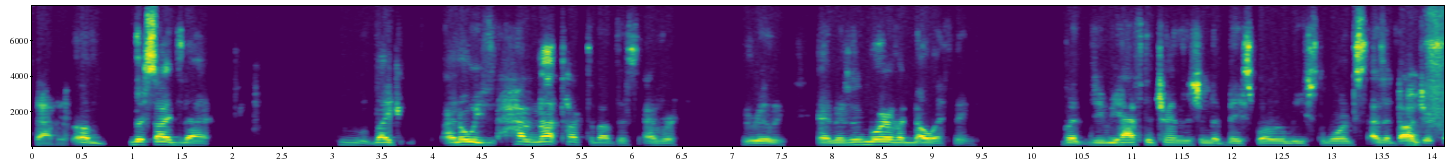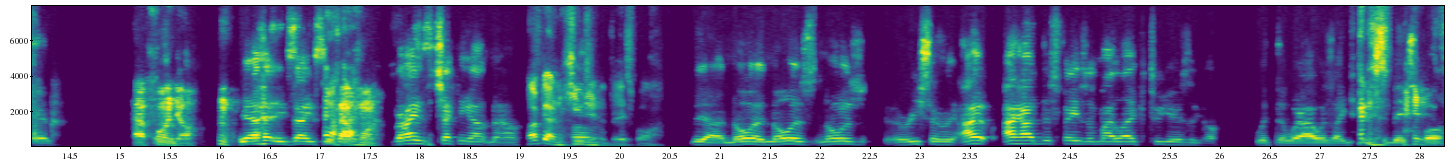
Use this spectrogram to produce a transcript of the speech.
Stop it. Um, besides that, like I know we have not talked about this ever, really, and this is more of a Noah thing. But do we have to transition to baseball at least once as a Dodger Oof. fan? Have fun, y'all. Yeah, exactly. See, Have fun. Brian's checking out now. I've gotten huge Um, into baseball. Yeah, Noah, Noah's, Noah's recently. I I had this phase of my life two years ago with the where I was like into baseball.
